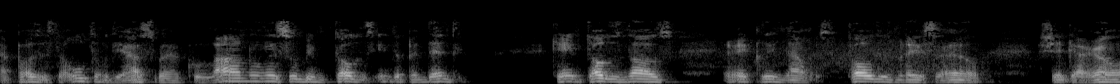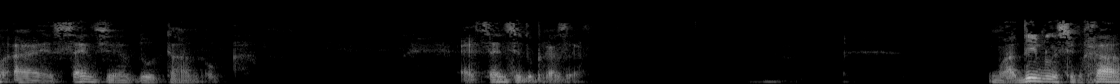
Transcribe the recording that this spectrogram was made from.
após esta última diáspora, Kulano me subim todos, independente, quem todos nós reclinamos, todos em Israel, chegarão à essência do Tanuk, a essência do prazer. מועדים לשמחה,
